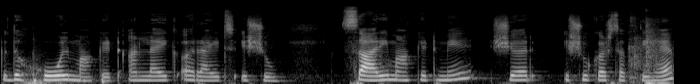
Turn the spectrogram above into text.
to the whole market unlike a rights issue सारी मार्केट में शेयर इशू कर सकती है।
